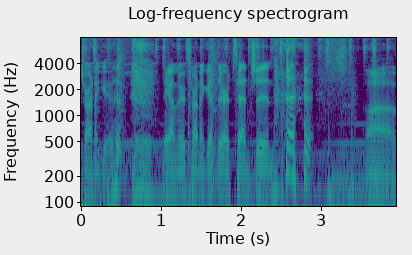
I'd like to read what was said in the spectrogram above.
trying to get damn, they're trying to get their attention. um,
